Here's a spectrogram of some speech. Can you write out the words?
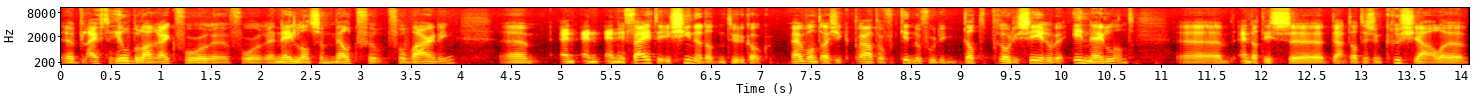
Uh, blijft heel belangrijk voor, uh, voor Nederlandse melkverwaarding. Ehm, en, en, en in feite is China dat natuurlijk ook. Hè? Want als je praat over kindervoeding, dat produceren we in Nederland. Uh, en dat is, uh, ja, dat is een cruciale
